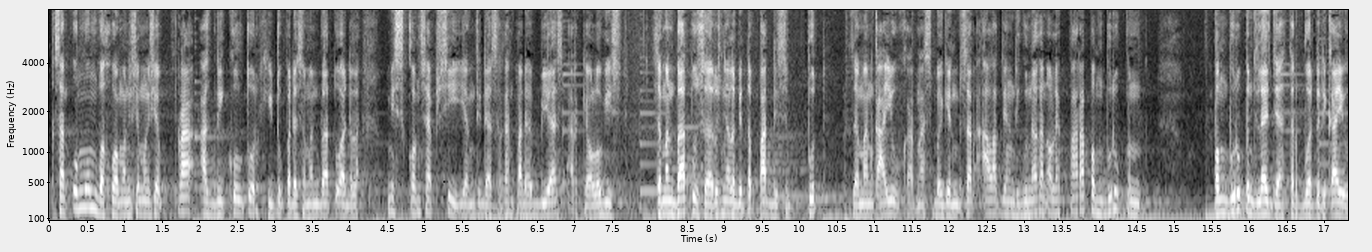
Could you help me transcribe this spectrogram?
Kesan umum bahwa manusia-manusia pra-agrikultur hidup pada zaman batu adalah miskonsepsi yang didasarkan pada bias arkeologis. Zaman batu seharusnya lebih tepat disebut zaman kayu karena sebagian besar alat yang digunakan oleh para pemburu pemburu penjelajah terbuat dari kayu.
